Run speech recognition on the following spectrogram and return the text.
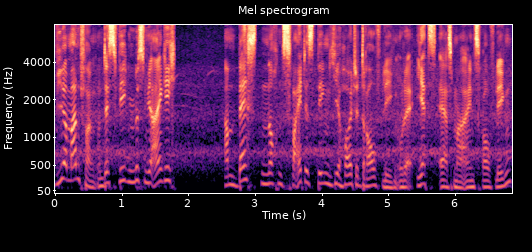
wie am Anfang. Und deswegen müssen wir eigentlich am besten noch ein zweites Ding hier heute drauflegen. Oder jetzt erstmal eins drauflegen.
